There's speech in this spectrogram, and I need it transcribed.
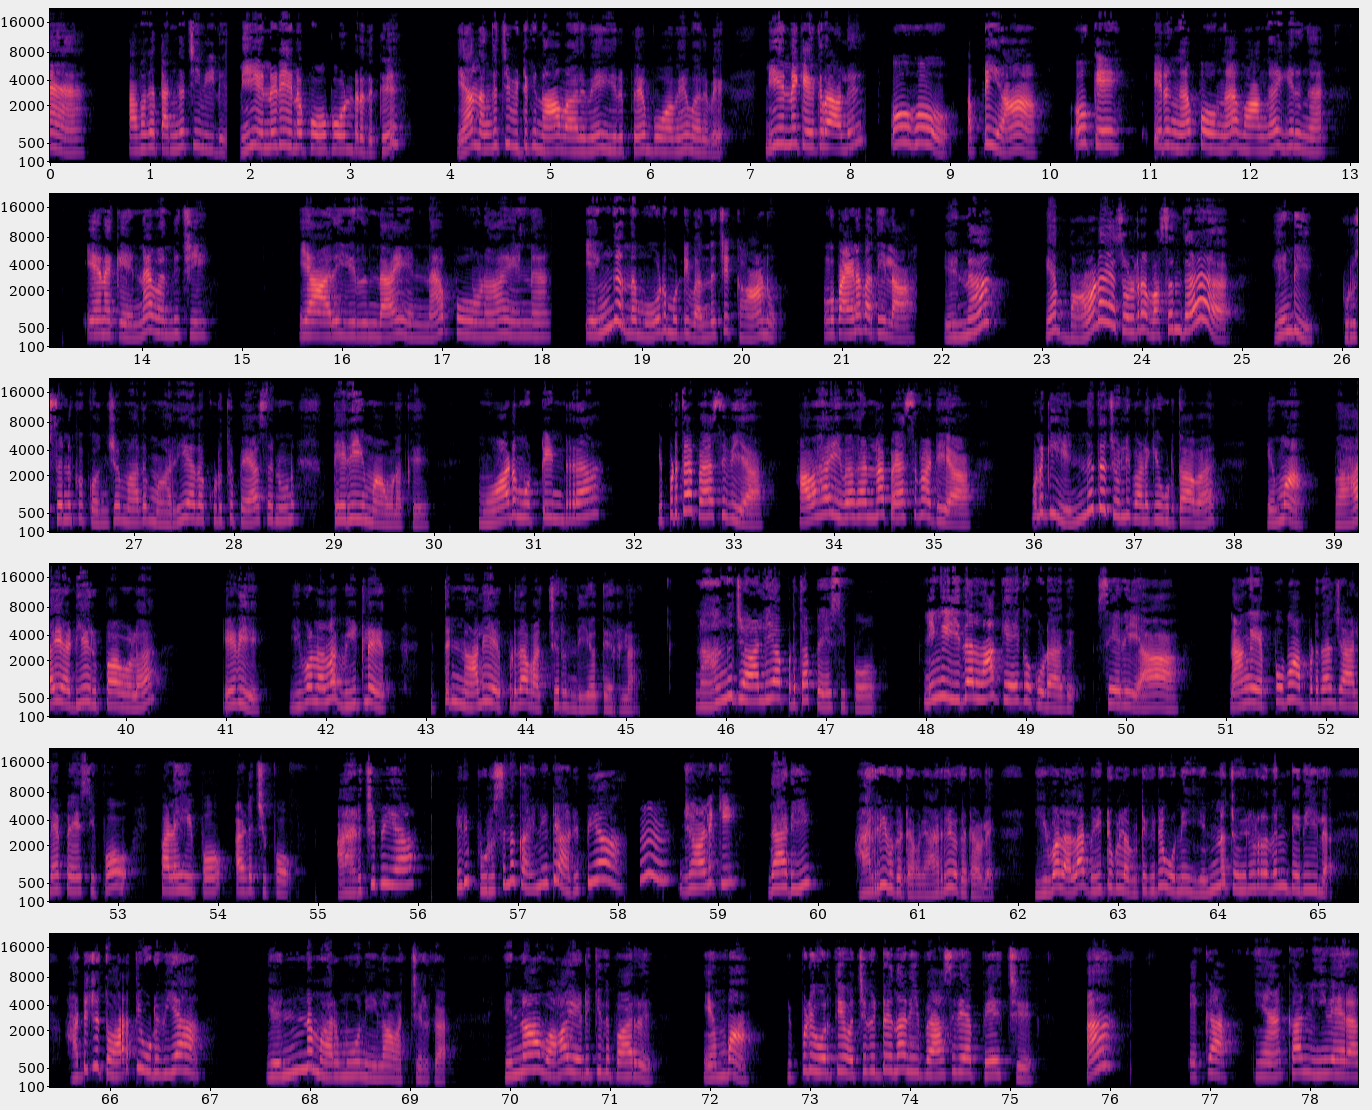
அவங்க தங்கச்சி வீடு. நீ என்னடி என்ன போ போன்றதுக்கு? என் தங்கச்சி வீட்டுக்கு நான் வருவேன் இருப்பேன் போவேன் வருவேன். நீ என்ன கேட்குற ஆளு? ஓஹோ அப்படியா? ஓகே இருங்க போங்க வாங்க இருங்க. எனக்கு என்ன வந்துச்சு? யாரு இருந்தா என்ன போனா என்ன? எங்க அந்த மூடு முட்டி வந்துச்சு காணும். உங்க பையனை பாத்தீங்களா என்ன? ஏன் பவனைய சொல்ற வசந்த? ஏண்டி புருஷனுக்கு கொஞ்சமாவது மரியாதை கொடுத்து பேசணும்னு தெரியுமா உனக்கு? மோடு முட்டின்றா? இப்படித்தான் பேசுவியா? அவக இவகன்லாம் பேச மாட்டியா உனக்கு என்னத்த சொல்லி பழக்கி கொடுத்தாவ எம்மா வாய் அடியே இருப்பாவோல ஏடி இவளெல்லாம் வீட்டில் இத்தனை நாளையே எப்படிதான் வச்சிருந்தியோ தெரில. நாங்கள் ஜாலியாக அப்படி அப்படித்தான் பேசிப்போம். நீங்கள் இதெல்லாம் கேட்கக்கூடாது சரியா? நாங்கள் எப்பவும் அப்படிதான் ஜாலியாக பேசிப்போம் பழகிப்போம் அடிச்சுப்போம். அடிச்சுப்பியா? இடி புருஷனை கை நீட்டி அடிப்பியா? ம், ஜாலிக்கு. டாடி அறிவு கட்டவளே அறிவு கட்டவளே. இவளெல்லாம் வீட்டுக்குள்ள விட்டுக்கிட்டு உன்னை என்ன சொல்றதுன்னு தெரியல. அடிச்சு துரத்தி விடுவியா? என்ன மரமோ நீலாம் வச்சிருக்க? என்ன வாய் அடிக்குது பாரு. எம்மா இப்படி ஒருத்தைய வச்சுக்கிட்டு தான் நீ பேசுறியா பேச்சு? ஆ? ஏக்கா ஏக்கா நீ வேற?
